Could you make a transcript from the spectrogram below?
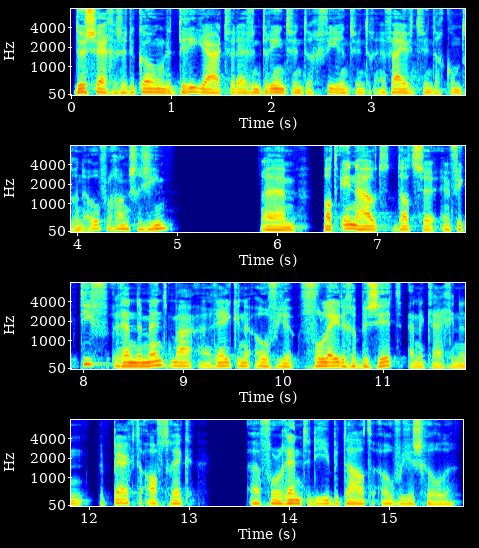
Dus zeggen ze de komende drie jaar, 2023, 2024 en 2025, komt er een overgangsregime. Um, wat inhoudt dat ze een fictief rendement maar rekenen over je volledige bezit. En dan krijg je een beperkte aftrek voor rente die je betaalt over je schulden.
